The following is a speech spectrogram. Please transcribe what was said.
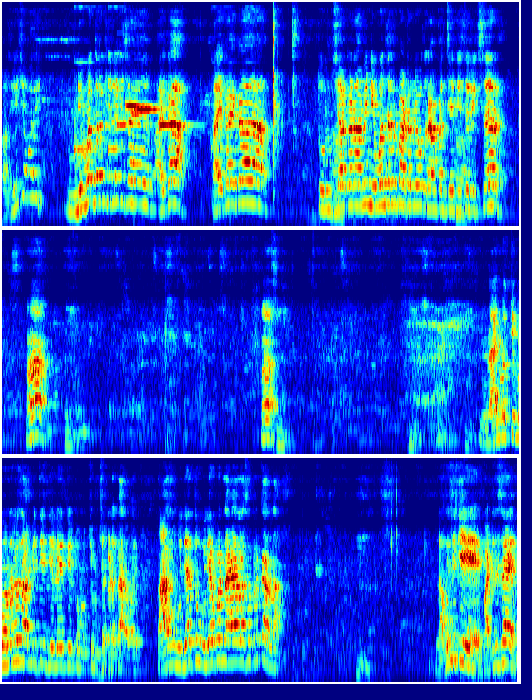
अरे याच्यामध्ये निमंत्रण दिले की साहेब ऐका ऐका ऐका. तुमच्याकडे आम्ही निमंत्रण पाठवले हो ग्रामपंचायतीचं रिक्सर हा. हा. नाही मग ती म्हणूनच आम्ही ती दिले ते तुम तुमच्याकडे कारवाई. आज उद्या तर उद्या पण नाही आला असं तर करणार लागून दे की पाटील साहेब.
